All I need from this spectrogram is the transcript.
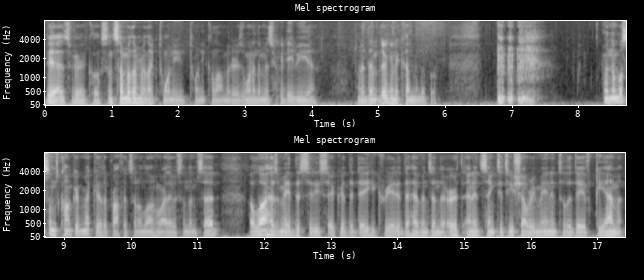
yeah, it's very close. And some of them are like 20, 20 kilometers. One of them is Hudaybiyah. One of them, they're going to come in the book. when the Muslims conquered Mecca, the Prophet said, Allah has made this city sacred the day He created the heavens and the earth, and its sanctity shall remain until the day of Qiyamah.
